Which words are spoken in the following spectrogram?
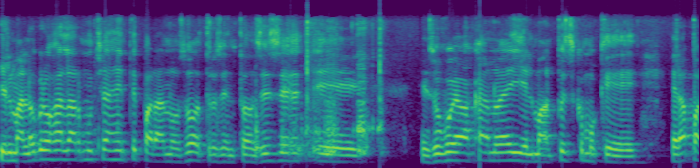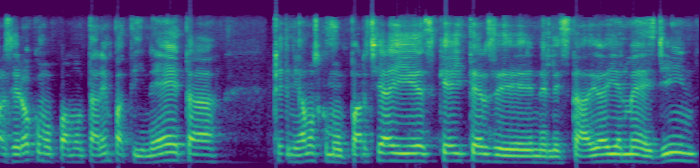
y el man logró jalar mucha gente para nosotros, entonces eh, eh, eso fue bacano y el man pues como que era parcero como para montar en patineta, teníamos como un parche ahí de skaters en el estadio ahí en Medellín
